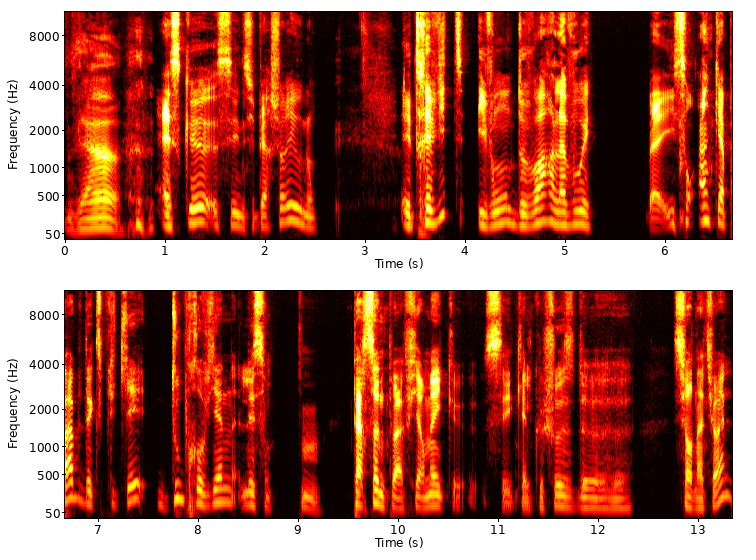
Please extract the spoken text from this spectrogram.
Bien. Est-ce que c'est une supercherie ou non? Et très vite, ils vont devoir l'avouer. Bah, ils sont incapables d'expliquer d'où proviennent les sons. Hmm. Personne peut affirmer que c'est quelque chose de surnaturel,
